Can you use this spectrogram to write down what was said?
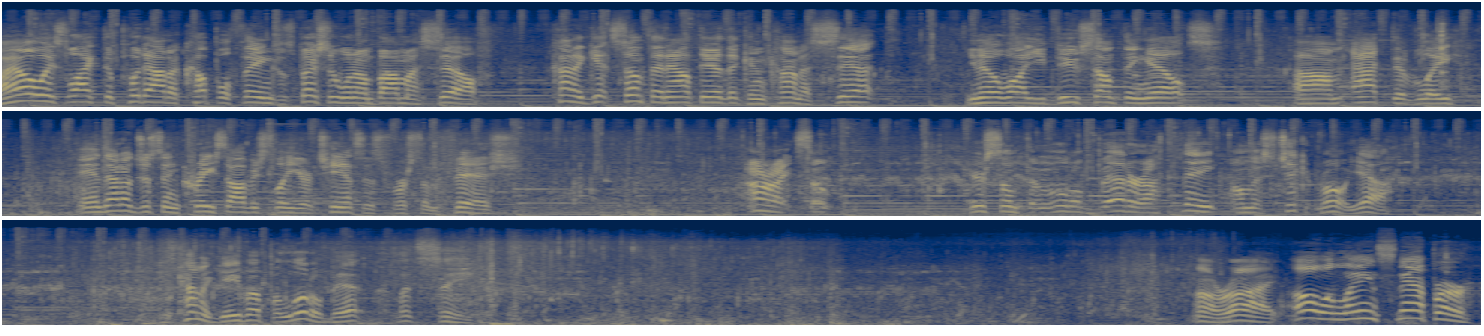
I always like to put out a couple things, especially when I'm by myself, kind of get something out there that can kind of sit, you know, while you do something else um, actively. And that'll just increase, obviously, your chances for some fish. All right, so Here's something a little better, I think, on this chicken. Oh, yeah. It kind of gave up a little bit. Let's see. All right. Oh, a lane snapper.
